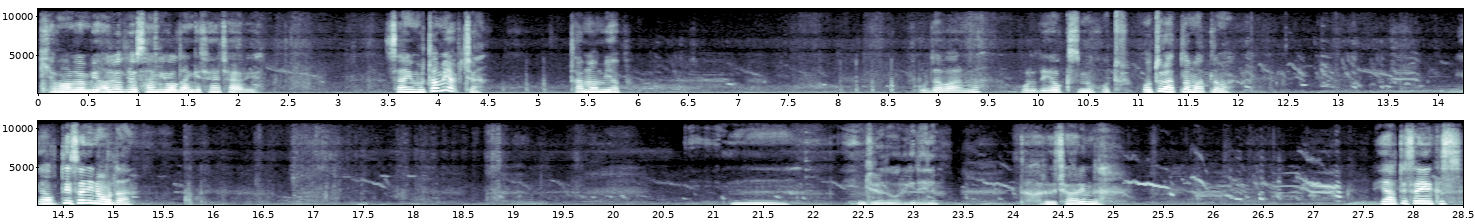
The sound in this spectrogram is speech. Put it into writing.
Kemal ben bir alo diyor sanki yoldan geçene çağırıyor. Sen yumurta mı yapacaksın? Tamam yap. Burada var mı? Orada da yok kızım yok otur. Otur atlama atlama. Yaptıysan in oradan. Hmm. İncire doğru gidelim. Tarık'ı çağırayım da. Yaptıysan in kız.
